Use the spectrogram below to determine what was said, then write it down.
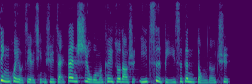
定会有自己的情绪在，但是我们可以做到是一次比一次更懂得去，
